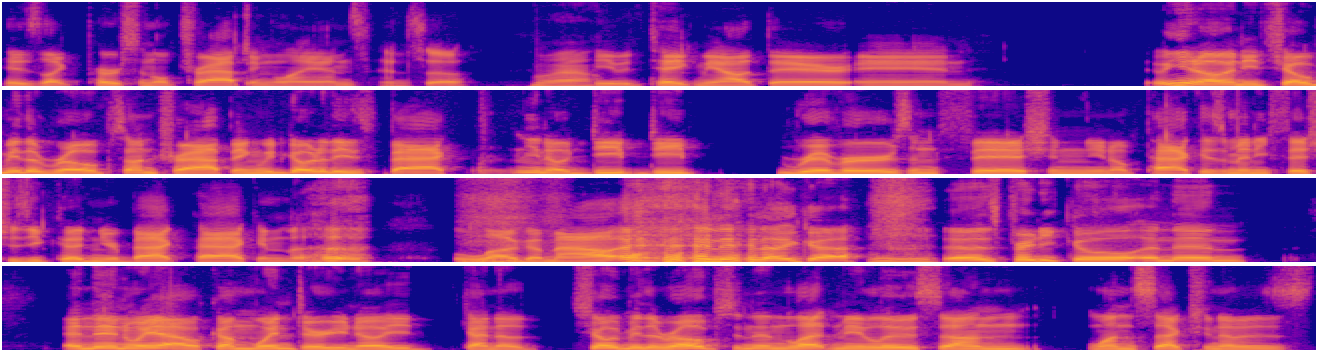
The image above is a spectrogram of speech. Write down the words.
his like personal trapping lands. And so wow. he would take me out there and you know, and he'd show me the ropes on trapping. We'd go to these back, you know, deep, deep rivers and fish and, you know, pack as many fish as you could in your backpack and uh, lug them out. and then like, uh, it was pretty cool. And then, and then, well, yeah, come winter, you know, he kind of showed me the ropes and then let me loose on one section of his,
